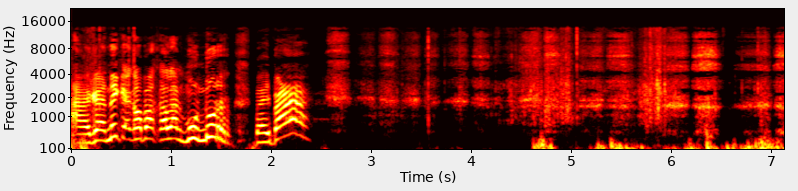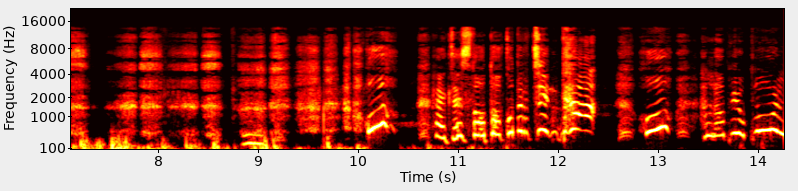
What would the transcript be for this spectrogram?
agak nih kagak bakalan mundur bye bye Uh, Akses Totoku tercinta. Oh, I love you, Pul.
